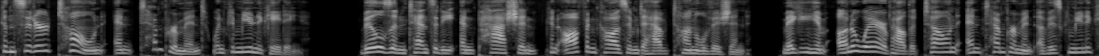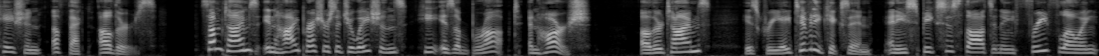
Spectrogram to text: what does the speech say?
Consider tone and temperament when communicating. Bill's intensity and passion can often cause him to have tunnel vision, making him unaware of how the tone and temperament of his communication affect others. Sometimes, in high pressure situations, he is abrupt and harsh. Other times, his creativity kicks in and he speaks his thoughts in a free flowing,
